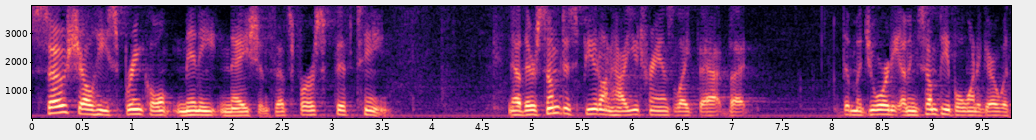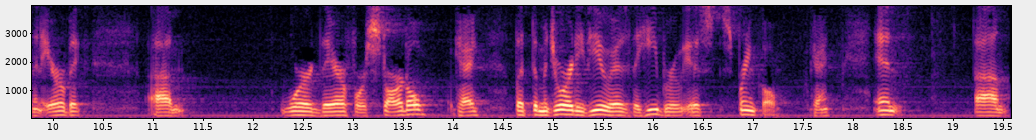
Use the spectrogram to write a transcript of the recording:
so shall he sprinkle many nations. That's verse 15. Now, there's some dispute on how you translate that, but the majority, I mean, some people want to go with an Arabic um, word there for startle, okay? But the majority view is the Hebrew is sprinkle, okay? And um,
